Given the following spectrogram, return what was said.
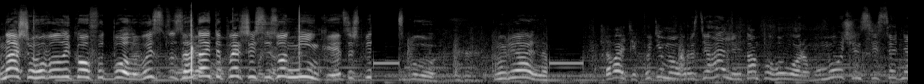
нашого великого футболу. Ви згадайте перший сезон Міньки. Це ж пі було. Ну реально. Давайте ходімо в роздягальню і там поговоримо. Ми дуже всі сьогодні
